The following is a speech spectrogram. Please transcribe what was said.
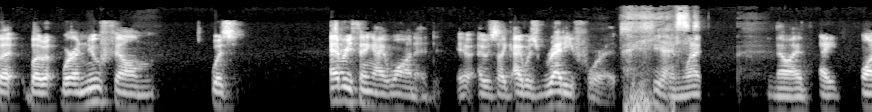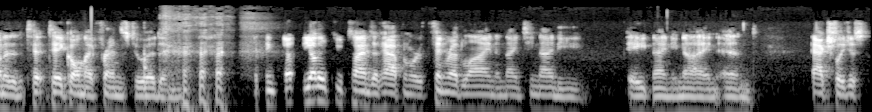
but but where a new film was everything I wanted. It, I was like I was ready for it. Yes. And when I, you know, I, I wanted to t- take all my friends to it. And I think the- the other two times that happened were Thin Red Line in 1998, 99, and actually just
